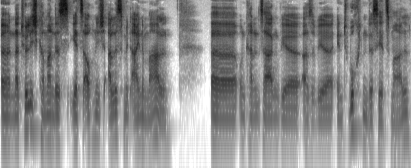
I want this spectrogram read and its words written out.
Äh, natürlich kann man das jetzt auch nicht alles mit einem Mal äh, und kann sagen, wir, also wir entwuchten das jetzt mal.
